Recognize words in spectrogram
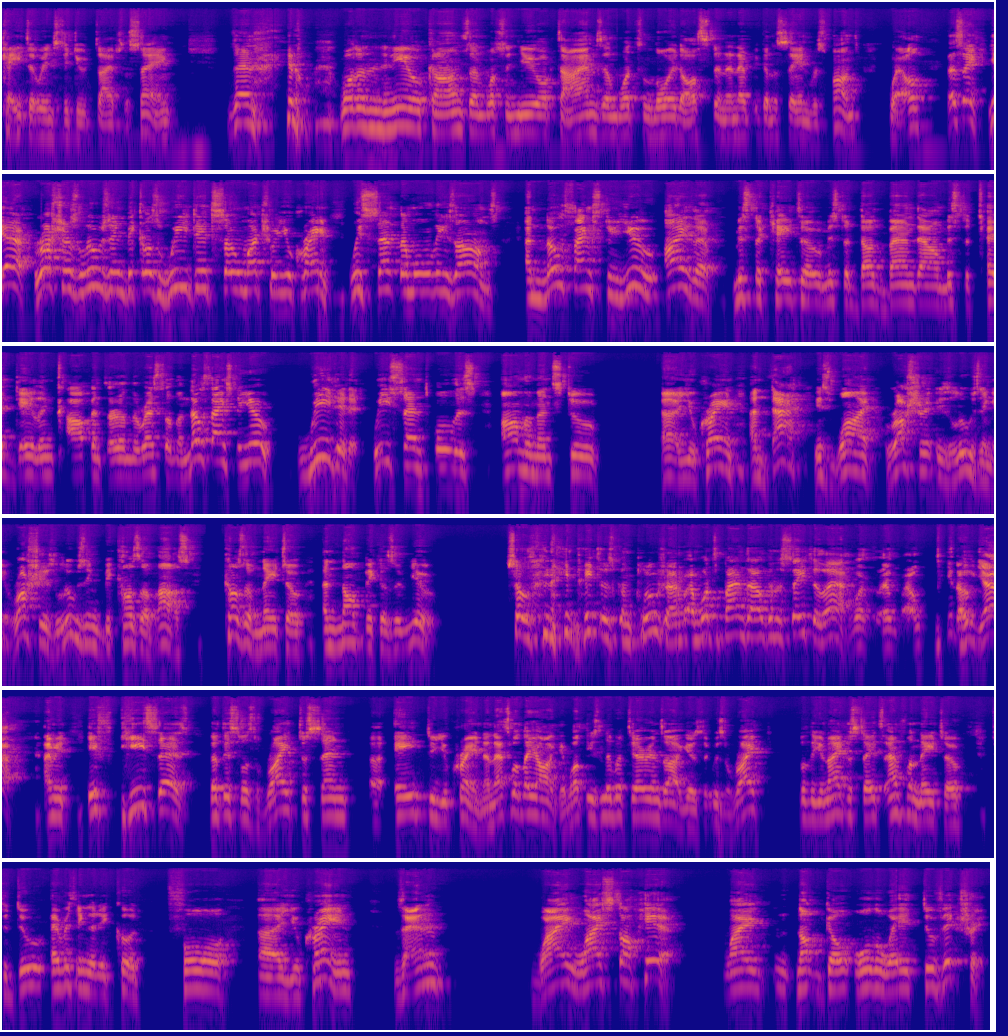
Cato Institute types are saying, then, you know, what are the neocons and what's the New York Times and what's Lloyd Austin and everything going to say in response? Well, they say, yeah, Russia's losing because we did so much for Ukraine. We sent them all these arms. And no thanks to you either, Mr. Cato, Mr. Doug Bandow, Mr. Ted Galen Carpenter, and the rest of them. No thanks to you. We did it. We sent all this armaments to uh, Ukraine, and that is why Russia is losing it. Russia is losing because of us, because of NATO, and not because of you. So NATO's conclusion, and what's Bandow going to say to that? Well, well, you know, yeah. I mean, if he says that this was right to send uh, aid to Ukraine, and that's what they argue, what these libertarians argue is it was right for the United States and for NATO to do everything that it could for uh, Ukraine, then why why stop here? Why not go all the way to victory?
